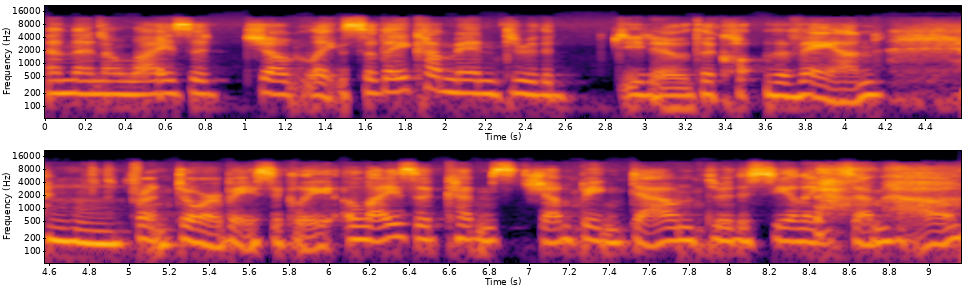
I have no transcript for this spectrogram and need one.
And then Eliza jump like so they come in through the you know the the van Mm-hmm. front door basically. Eliza comes jumping down through the ceiling somehow.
